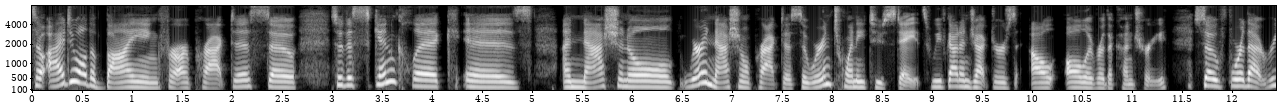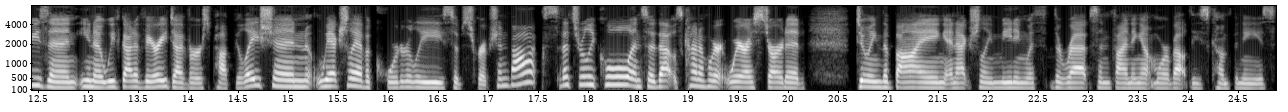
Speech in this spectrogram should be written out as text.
So I do all the buying for our practice. So so the Skin Clique is a national we're a national practice. So we're in 22 states. We've got injectors all, all over the country. So for that reason, you know, we've got a very diverse population. We actually have a quarterly subscription box. That's really cool. And so that was kind of where where I started doing the buying and actually meeting with the reps and finding out more about these companies.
